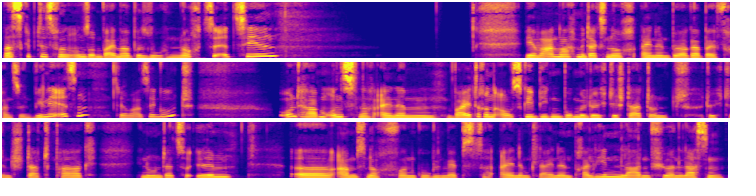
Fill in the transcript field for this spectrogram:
Was gibt es von unserem Weimar Besuch noch zu erzählen? Wir waren nachmittags noch einen Burger bei Franz und Willi essen, der war sehr gut, und haben uns nach einem weiteren ausgiebigen Bummel durch die Stadt und durch den Stadtpark hinunter zur Ilm äh, abends noch von Google Maps einem kleinen Pralinenladen führen lassen,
